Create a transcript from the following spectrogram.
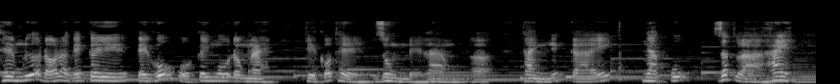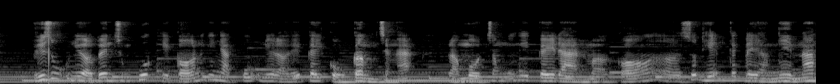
Thêm nữa đó là cái cây cái gỗ của cây ngô đồng này thì có thể dùng để làm uh, thành những cái nhạc cụ rất là hay. Ví dụ như ở bên Trung Quốc thì có những cái nhạc cụ như là cái cây cổ cầm chẳng hạn là một trong những cái cây đàn mà có uh, xuất hiện cách đây hàng nghìn năm.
